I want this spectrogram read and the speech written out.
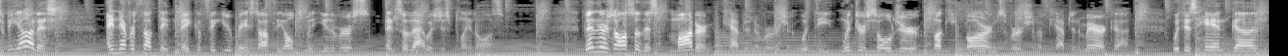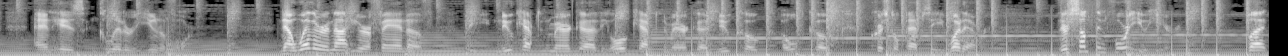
to be honest, I never thought they'd make a figure based off the Ultimate Universe, and so that was just plain awesome. Then there's also this modern Captain America with the Winter Soldier Bucky Barnes version of Captain America, with his handgun and his glitter uniform. Now, whether or not you're a fan of the new Captain America, the old Captain America, new Coke, old Coke, Crystal Pepsi, whatever, there's something for you here but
